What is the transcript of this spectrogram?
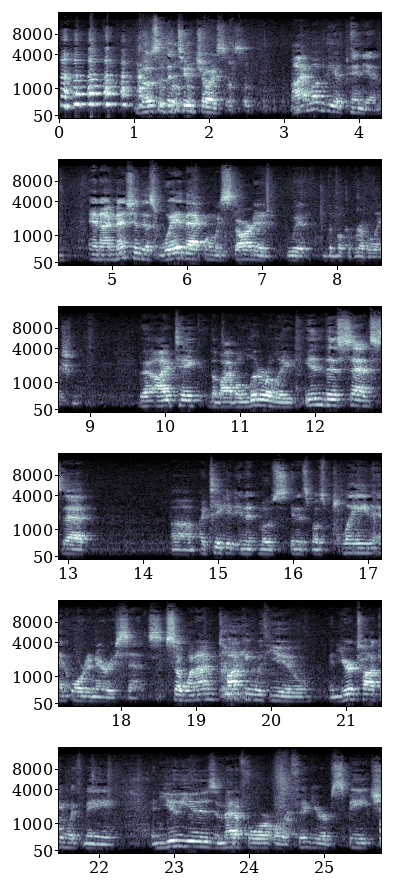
Those are the two choices. I'm of the opinion, and I mentioned this way back when we started with the book of Revelation, that I take the Bible literally in this sense that um, I take it in its most in its most plain and ordinary sense. So when I'm talking with you and you're talking with me, and you use a metaphor or a figure of speech,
